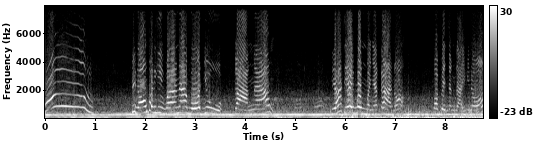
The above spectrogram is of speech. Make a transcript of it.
ว้าวพี่น้องเพิ่นขี่มาหน้าโบ๊ทอยู่กลางน้ำ เดี๋ยวเขาจะให้เบิ่งบรรยากาศเนาะว่าเป็นจังใดพี่น้อง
